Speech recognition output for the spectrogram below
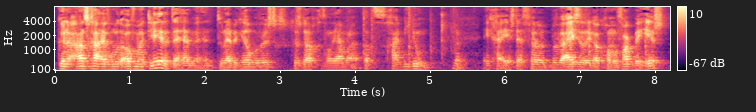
kunnen aanschuiven om het over mijn kleren te hebben. En toen heb ik heel bewust gedacht van ja, maar dat ga ik niet doen. Nee. Ik ga eerst even bewijzen dat ik ook gewoon mijn vak beheers.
